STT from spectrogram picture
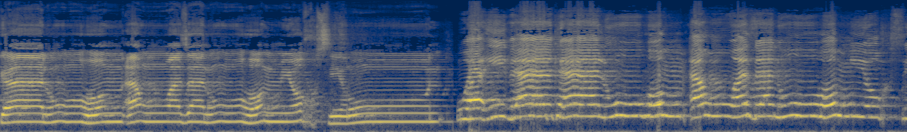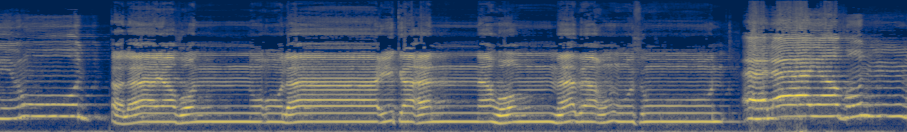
كالوهم أو وزنوهم يخسرون. وإذا كالوهم أو وزنوهم يخسرون ألا يظن أولئك أنهم مبعوثون ألا يظن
